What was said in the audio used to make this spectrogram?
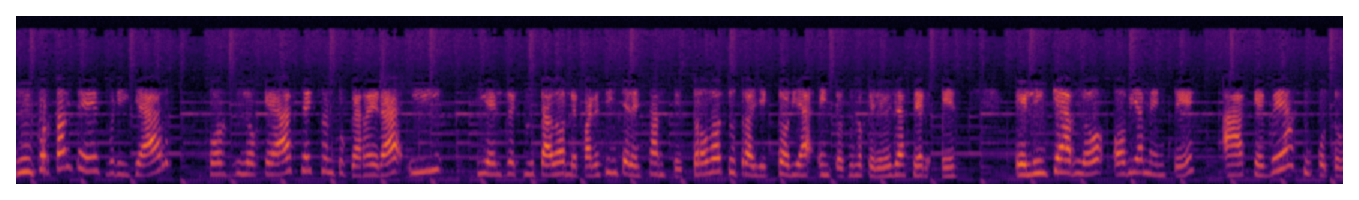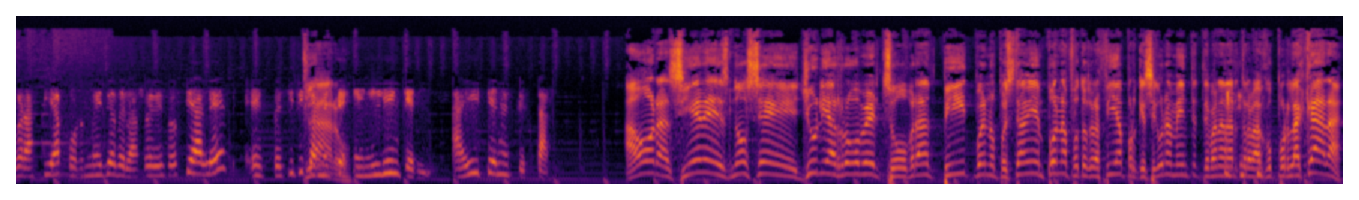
lo importante es brillar por lo que has hecho en tu carrera y si el reclutador le parece interesante toda tu trayectoria, entonces lo que debes de hacer es linkearlo, obviamente, a que vea su fotografía por medio de las redes sociales, específicamente en LinkedIn. Ahí tienes que estar. Ahora, si eres, no sé, Julia Roberts o Brad Pitt, bueno, pues está bien, pon la fotografía porque seguramente te van a dar trabajo por la cara.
